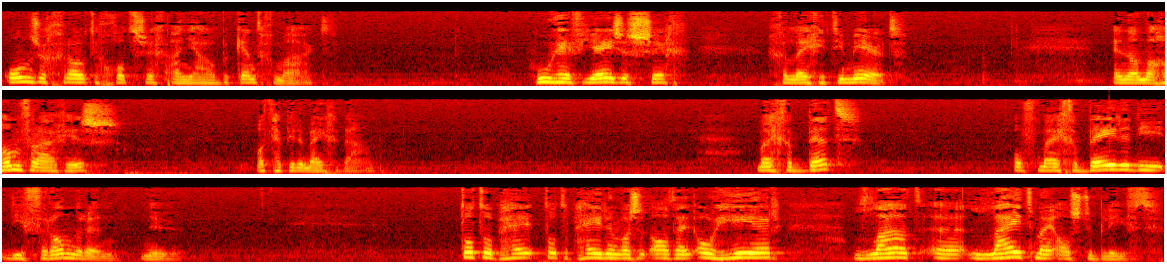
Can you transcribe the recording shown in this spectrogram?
onze grote God zich aan jou bekendgemaakt? Hoe heeft Jezus zich gelegitimeerd? En dan de hamvraag is, wat heb je ermee gedaan? Mijn gebed of mijn gebeden die, die veranderen nu. Tot op, tot op heden was het altijd, o Heer, laat, uh, leid mij alstublieft.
